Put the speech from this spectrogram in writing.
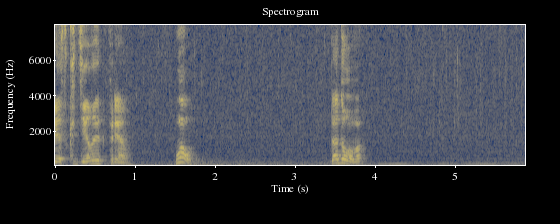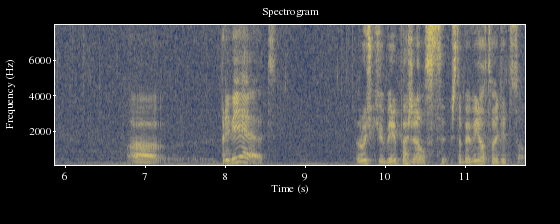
резко делает прям. Вау! Додова. А, привет! Ручки убери, пожалуйста, чтобы я видел твое лицо.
